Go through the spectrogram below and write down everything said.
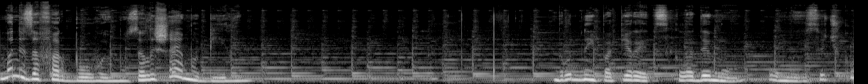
ми не зафарбовуємо, залишаємо білим. Брудний папірець складемо у мисочку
